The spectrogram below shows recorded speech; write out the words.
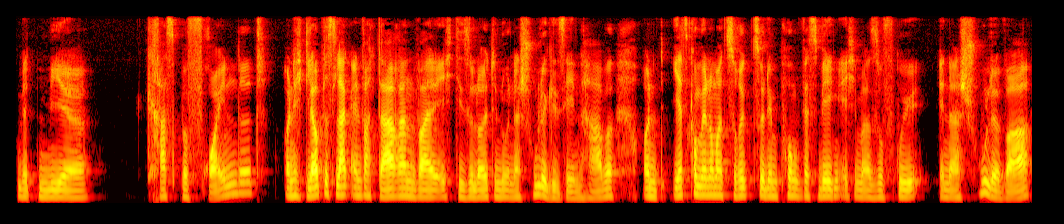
mit mir krass befreundet. Und ich glaube, das lag einfach daran, weil ich diese Leute nur in der Schule gesehen habe. Und jetzt kommen wir nochmal zurück zu dem Punkt, weswegen ich immer so früh in der Schule war.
